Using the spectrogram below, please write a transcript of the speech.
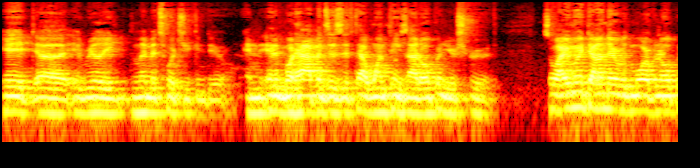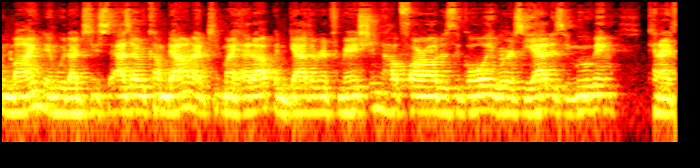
it uh, it really limits what you can do. And, and what happens is if that one thing's not open, you're screwed. So I went down there with more of an open mind, and would I just as I would come down, I'd keep my head up and gather information. How far out is the goalie? Where is he at? Is he moving? Can I,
